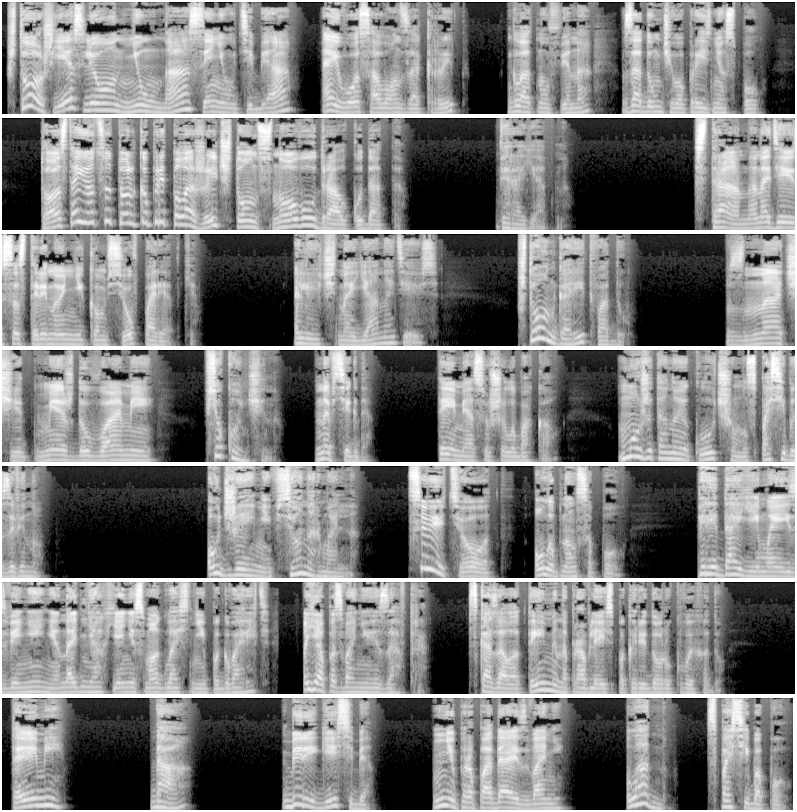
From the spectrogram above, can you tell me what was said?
Что ж, если он не у нас и не у тебя, а его салон закрыт, глотнув вина, задумчиво произнес Пол, то остается только предположить, что он снова удрал куда-то. Вероятно. Странно, надеюсь, со стариной Ником все в порядке. Лично я надеюсь, что он горит в аду. «Значит, между вами все кончено. Навсегда». Тэмми осушила бокал. «Может, оно и к лучшему. Спасибо за вино». «У Джейни все нормально?» «Цветет», — улыбнулся Пол. «Передай ей мои извинения, на днях я не смогла с ней поговорить. Я позвоню ей завтра», — сказала Тэмми, направляясь по коридору к выходу. «Тэмми?» «Да», Береги себя. Не пропадай, звони. Ладно, спасибо, Пол.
